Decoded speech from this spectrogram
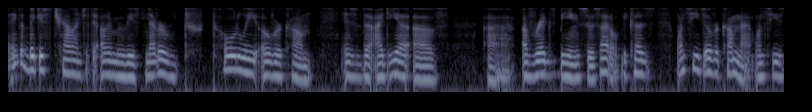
I think the biggest challenge that the other movies never t- totally overcome is the idea of uh, of Riggs being suicidal because once he's overcome that, once he's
